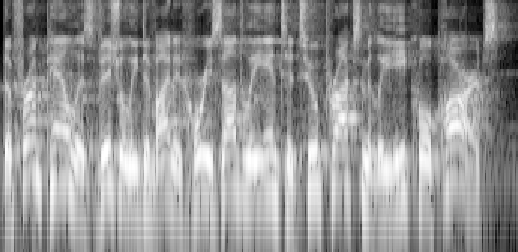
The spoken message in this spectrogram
The front panel is visually divided horizontally into two approximately equal parts.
